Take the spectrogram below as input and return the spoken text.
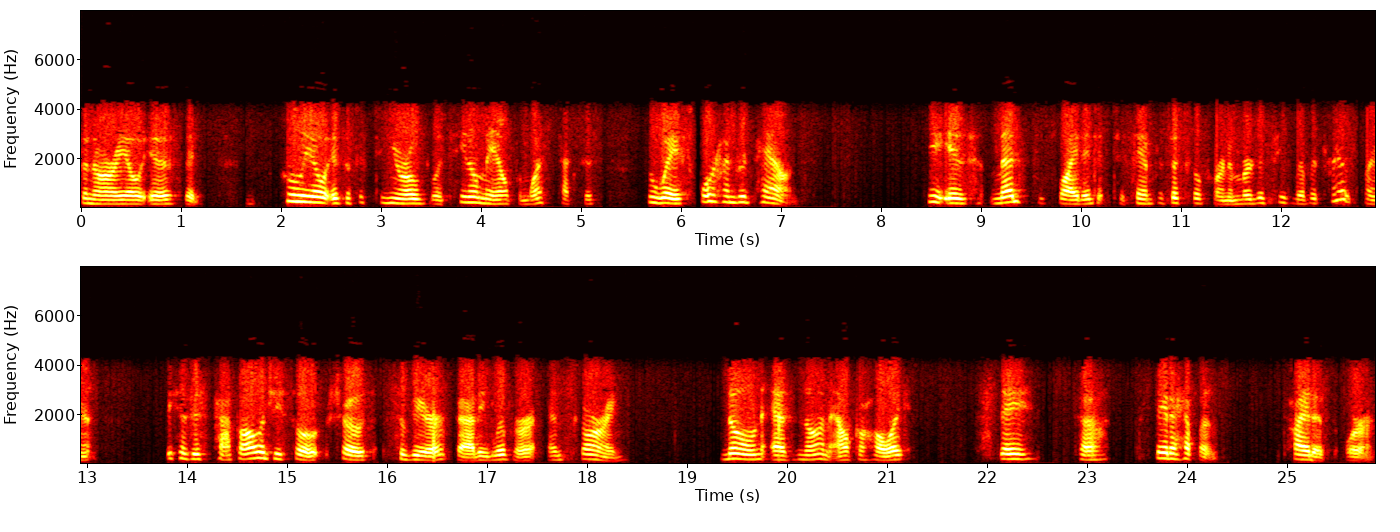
scenario is that Julio is a 15 year old Latino male from West Texas who weighs 400 pounds. He is med flighted to San Francisco for an emergency liver transplant because his pathology so, shows severe fatty liver and scarring. Known as non alcoholic steatohepatitis, or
